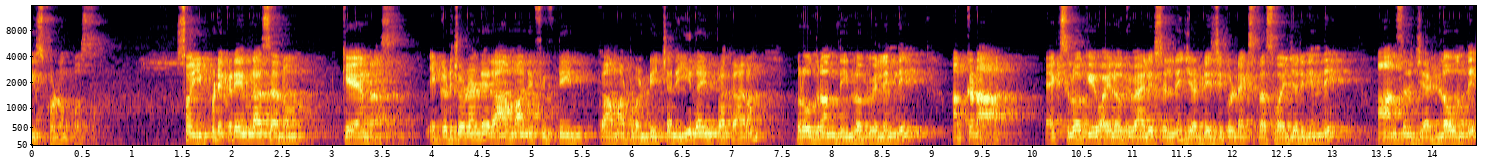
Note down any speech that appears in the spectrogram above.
తీసుకోవడం కోసం. సో ఇప్పుడు ఇక్కడ ఏం రాశాను? కే అని రాశాను. ఇక్కడ చూడండి రామాని ఫిఫ్టీన్ కామా ట్వంటీ ఇచ్చాను. ఈ లైన్ ప్రకారం ప్రోగ్రామ్ దీనిలోకి వెళ్ళింది. అక్కడ ఎక్స్లోకి వైలోకి వాల్యూస్ వెళ్ళి Z is equal to X plus Y జరిగింది. ఆన్సర్ జెడ్లో ఉంది.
